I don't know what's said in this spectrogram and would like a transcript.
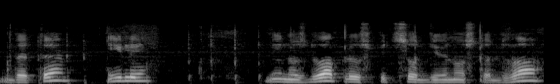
dt или минус 2 плюс 592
